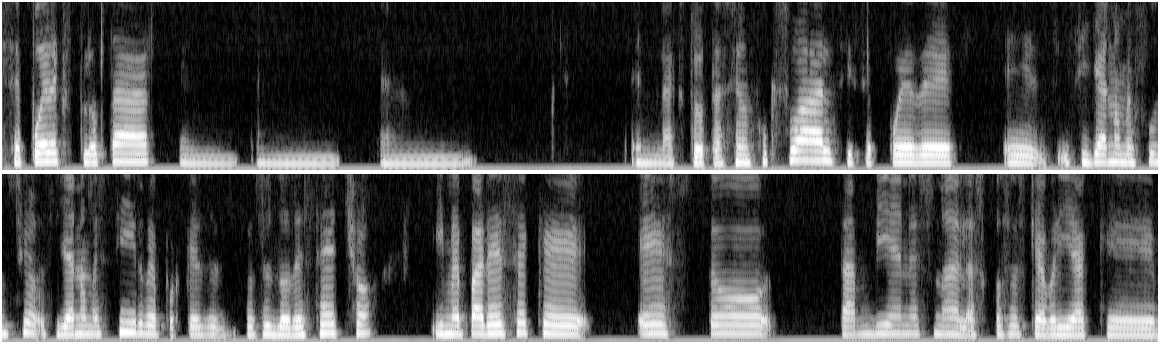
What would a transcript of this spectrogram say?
se puede explotar en, en, la explotación sexual, si se puede, eh, si, ya no me funciona, si ya no me sirve, porque entonces lo desecho. Y me parece que esto también es una de las cosas que habría que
